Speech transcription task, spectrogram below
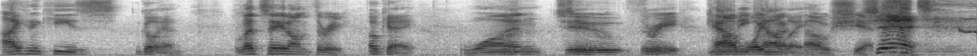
I think he's. Go ahead. Let's say it on three. Okay. One, One, two, two, three. three. Cowboy, Mummy mu- cowboy. Oh shit! Shit.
